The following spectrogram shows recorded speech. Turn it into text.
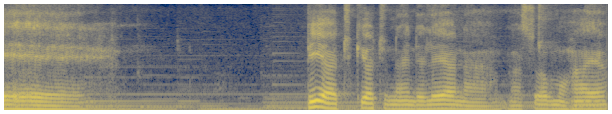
E, pia tukiwa tunaendelea na masomo haya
